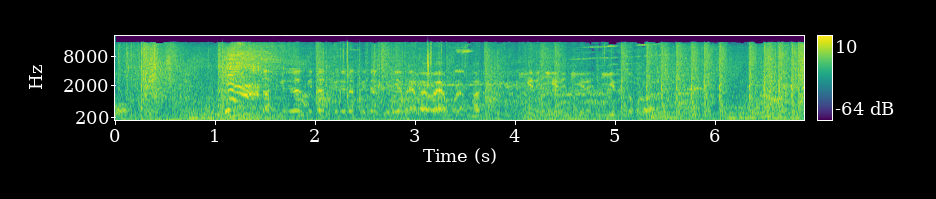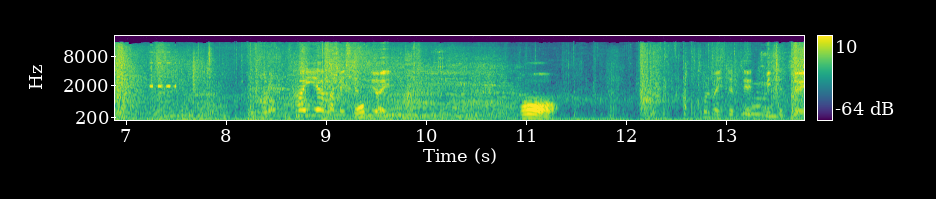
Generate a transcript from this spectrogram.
お助けて助けて助けて助けて助けてやばいやばいやばいこれあ逃げる逃げる逃げる逃げるところがないこのファイヤーがめっちゃ強いおー。これめっちゃ強いめっちゃ強い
